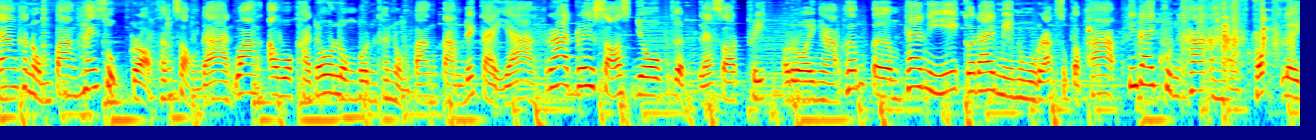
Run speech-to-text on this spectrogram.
ย่างขนมปังให้สุกกรอบทั้งสองด้าน วางอะโวคาโดลงบนขนมปังตามด้วยไก่ย่าง ราดด้วยซอสโยเกิร์ตและซอสพริก โรยงาเพิ่มเติม แค่นี้ก็ได้เมนูรักสุขภาพที่ได้คุณค่าอาหารครบเลย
